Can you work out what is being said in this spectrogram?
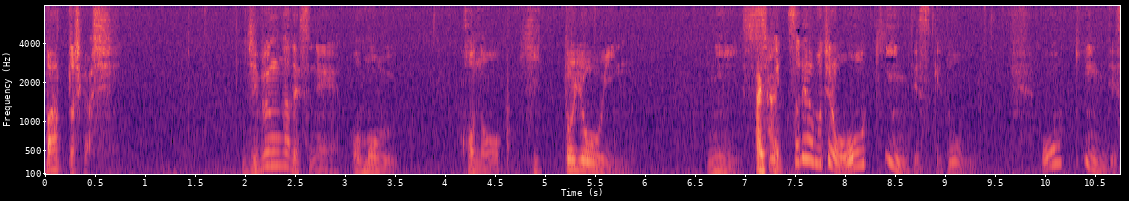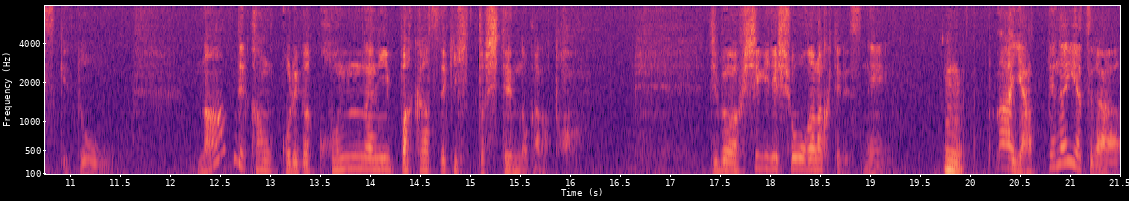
バッとしかし、自分がですね、思う、このヒット要因に、そはいはいそれはもちろん大きいんですけど、大きいんですけど、なんでカンコレがこんなに爆発的ヒットしてんのかなと。自分は不思議でしょうがなくてですね、うん。まあやってないやつが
